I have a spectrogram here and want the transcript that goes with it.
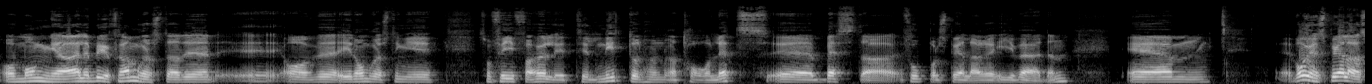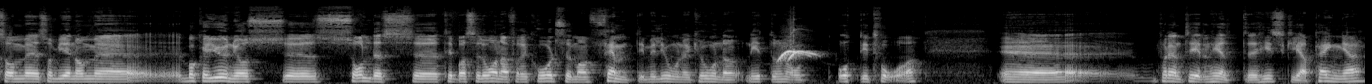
Och många, eller blev framröstade eh, av, eh, i en omröstning i, som Fifa höll i till 1900-talets eh, bästa fotbollsspelare i världen. Eh, var ju en spelare som, som genom eh, Boca Juniors eh, såldes eh, till Barcelona för rekordsumman 50 miljoner kronor 1982. Eh, på den tiden helt eh, hiskliga pengar.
